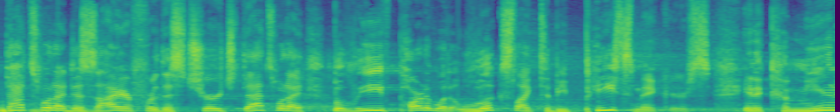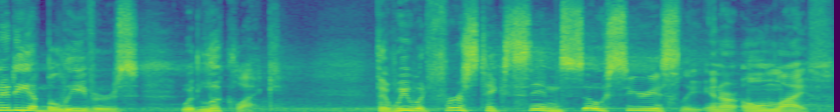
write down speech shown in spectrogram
That's what I desire for this church. That's what I believe part of what it looks like to be peacemakers in a community of believers would look like. That we would first take sin so seriously in our own life.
